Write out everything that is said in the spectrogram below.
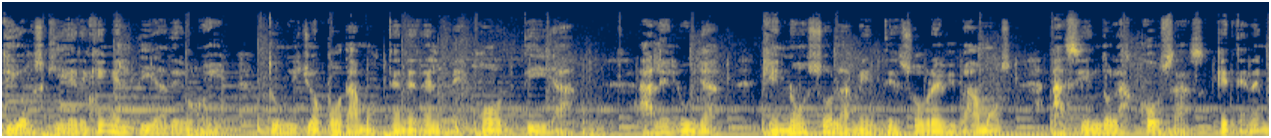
Dios quiere que en el día de hoy tú y yo podamos tener el mejor día. Aleluya, que no solamente sobrevivamos haciendo las cosas que tenemos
